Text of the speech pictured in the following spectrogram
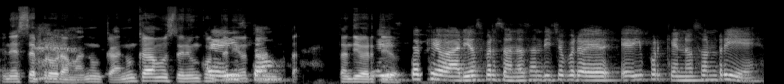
en este programa, nunca, nunca hemos tenido un contenido tan, tan, tan He divertido. visto que varias personas han dicho, pero Ed- Eddie, ¿por qué no sonríe?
